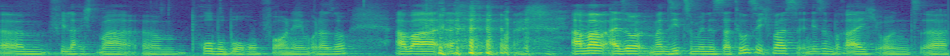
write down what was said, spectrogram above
ähm, vielleicht mal ähm, Probebohrung vornehmen oder so. Aber, äh, aber also man sieht zumindest, da tut sich was in diesem Bereich und äh,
